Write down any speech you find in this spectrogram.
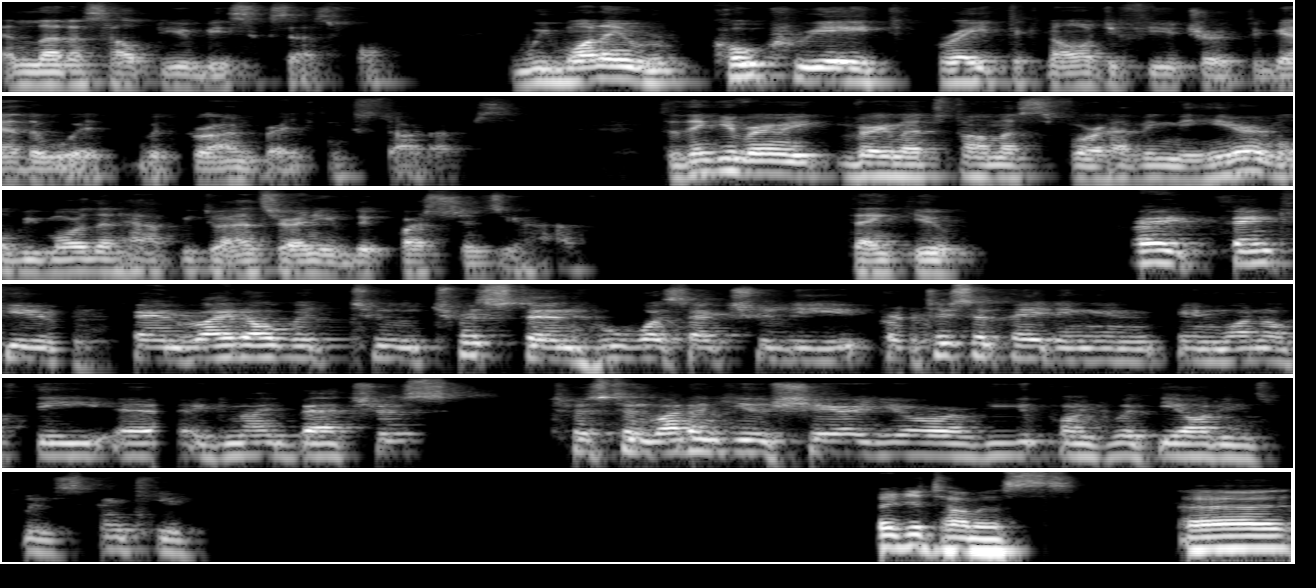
and let us help you be successful. We want to co-create great technology future together with, with groundbreaking startups. So thank you very, very much, Thomas, for having me here, and we'll be more than happy to answer any of the questions you have. Thank you. Great, thank you. And right over to Tristan, who was actually participating in, in one of the uh, Ignite batches. Tristan, why don't you share your viewpoint with the audience, please? Thank you. Thank you, Thomas. Uh,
